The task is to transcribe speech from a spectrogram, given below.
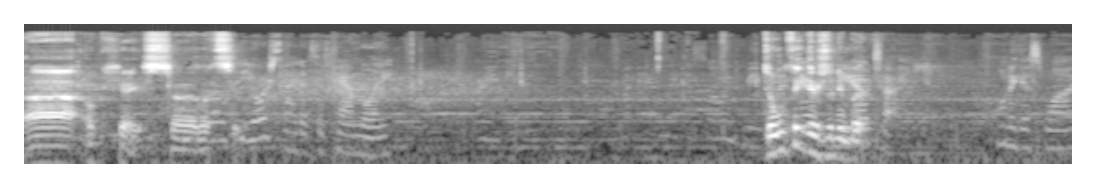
Uh, okay, so let's see. Your side of the family. Don't think there's anybody. Want to guess why?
